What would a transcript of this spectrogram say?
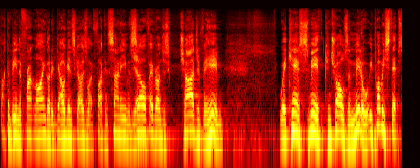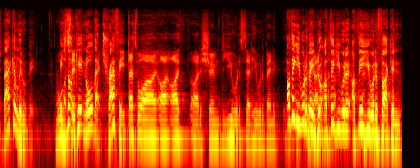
fucking be in the front line, got to go against guys like fucking Sonny, myself, everyone just charging for him. Where Cam Smith controls the middle, he probably steps back a little bit. Well, He's not said- getting all that traffic. That's why I, I, I'd assumed you would have said he would have been. A, I think he would have been good. I think he would have. I think he would have fucking.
